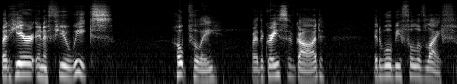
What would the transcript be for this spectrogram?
But here in a few weeks, hopefully, by the grace of God, it will be full of life.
